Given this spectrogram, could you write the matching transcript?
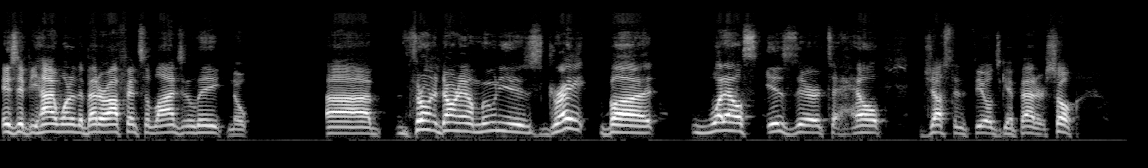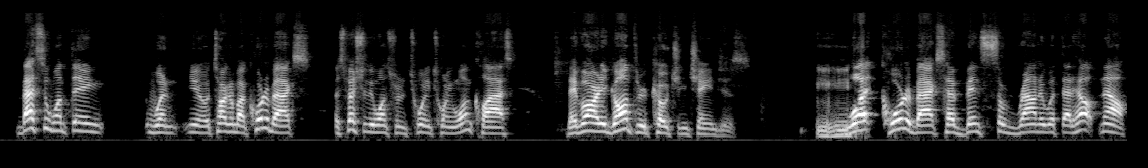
Is it behind one of the better offensive lines in the league? Nope. Uh, throwing to Darnell Mooney is great, but what else is there to help Justin Fields get better? So that's the one thing when you know talking about quarterbacks, especially the ones from the 2021 class, they've already gone through coaching changes. Mm-hmm. What quarterbacks have been surrounded with that help? Now,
